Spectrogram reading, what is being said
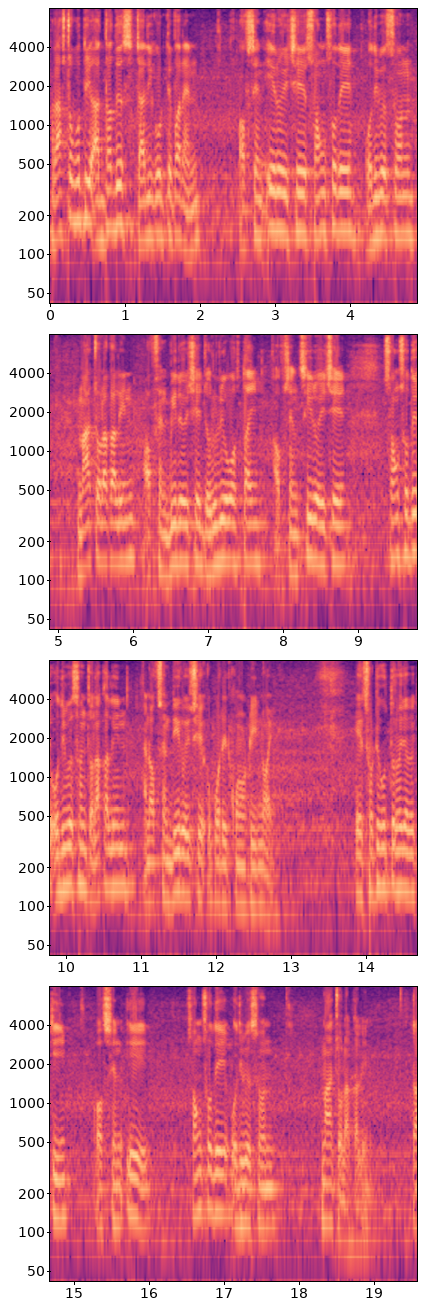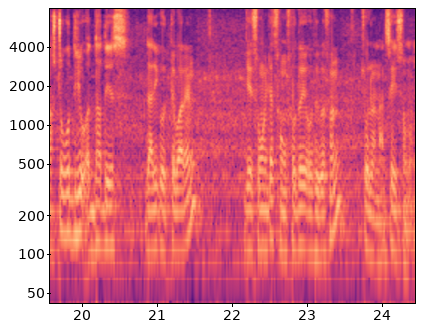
রাষ্ট্রপতি অধ্যাদেশ জারি করতে পারেন অপশন এ রয়েছে সংসদে অধিবেশন না চলাকালীন। অপশন বি রয়েছে জরুরি অবস্থায়। অপশন সি রয়েছে সংসদে অধিবেশন চলাকালীন অ্যান্ড অপশন ডি রয়েছে উপরের কোনোটি নয়। এর সঠিক উত্তর হয়ে যাবে কি? অপশন এ সংসদে অধিবেশন না চলাকালীন। রাষ্ট্রপতি অধ্যাদেশ জারি করতে পারেন। যে সময়টা সংসদে অধিবেশন চলে না, সেই সময়।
